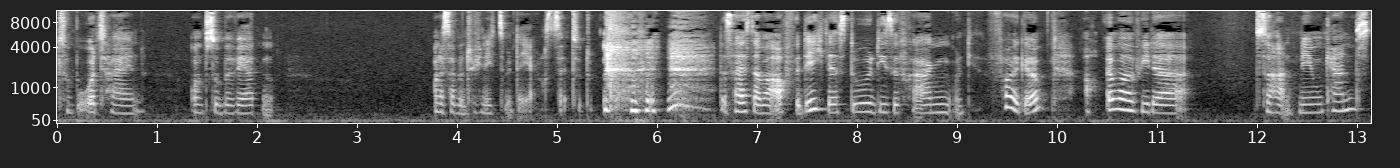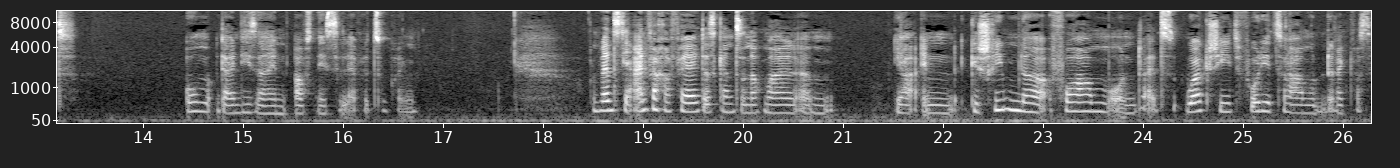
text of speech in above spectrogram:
zu beurteilen und zu bewerten. Und das hat natürlich nichts mit der Jahreszeit zu tun. das heißt aber auch für dich, dass du diese Fragen und diese Folge auch immer wieder zur Hand nehmen kannst, um dein Design aufs nächste Level zu bringen. Und wenn es dir einfacher fällt, das Ganze nochmal ähm, ja, in geschriebener Form und als Worksheet vor dir zu haben, wo du direkt was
